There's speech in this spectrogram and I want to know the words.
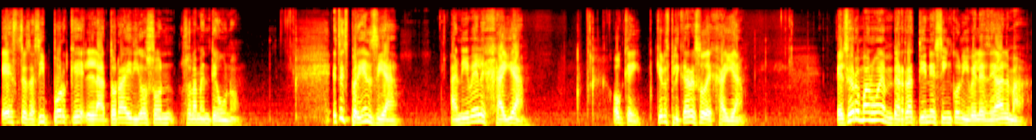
Esto es así porque la Torah y Dios son solamente uno. Esta experiencia a nivel Hayá. Ok, quiero explicar eso de Hayá. El ser humano en verdad tiene cinco niveles de alma,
